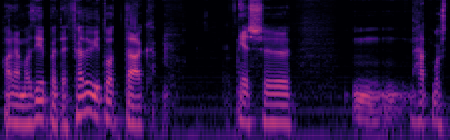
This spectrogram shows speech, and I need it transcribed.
hanem az épületet felújították, és Mm, hát most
